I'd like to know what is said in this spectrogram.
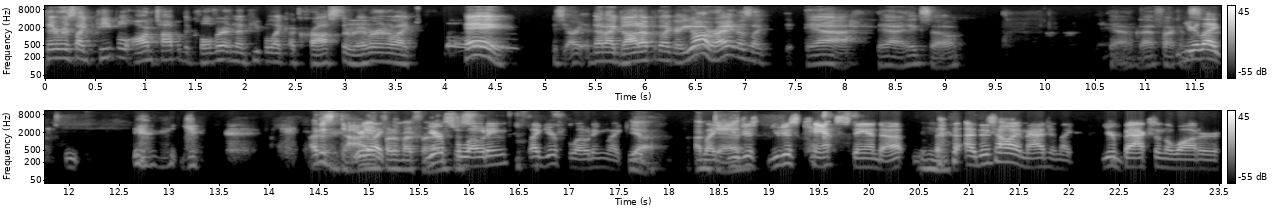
there was like people on top of the culvert and then people like across the river and are like, hey, is, are, then I got up and like, are you all right? And I was like, yeah, yeah, I think so. Yeah, that fucking. You're sucked. like, I just died you're in front of my friends. you're just- floating, like you're floating, like you're- Yeah, I'm like dead. you just you just can't stand up. Mhm. Uh, this is how I imagine like your back's in the water,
